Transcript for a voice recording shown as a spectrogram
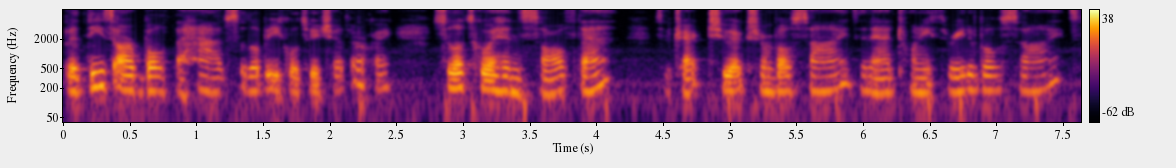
but these are both the halves, so they'll be equal to each other. Okay, so let's go ahead and solve that. Subtract 2x from both sides and add 23 to both sides.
